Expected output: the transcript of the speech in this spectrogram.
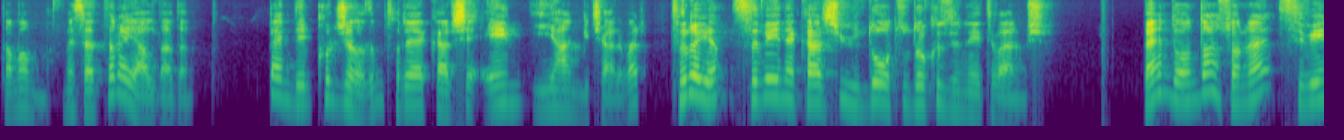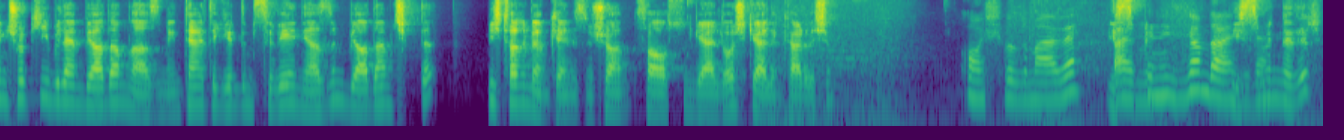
Tamam mı? Mesela Tra'yı aldı adam. Ben de kurcaladım. Tra'ya karşı en iyi hangi çar var? Tra'yın Swain'e karşı %39 unity varmış. Ben de ondan sonra Swain'i çok iyi bilen bir adam lazım. İnternete girdim Swain yazdım bir adam çıktı. Hiç tanımıyorum kendisini. Şu an sağ olsun geldi. Hoş geldin kardeşim. Hoş buldum abi. Ben İsmin- seni izliyorum daha önceden. İsmin nedir?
